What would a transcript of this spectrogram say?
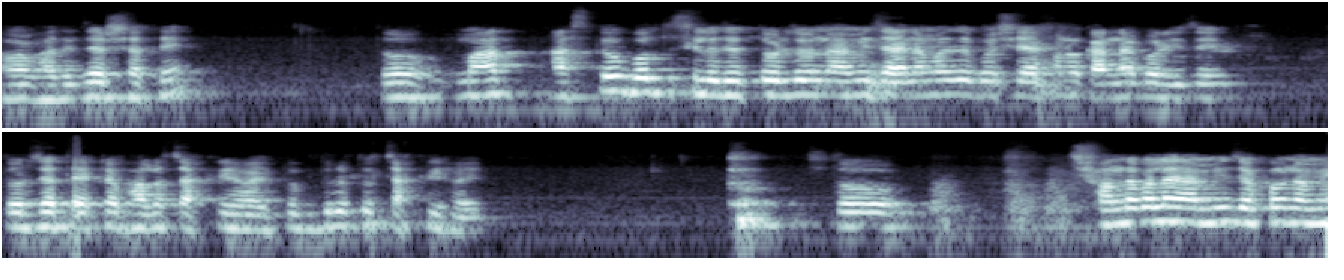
আমার ভাতিজার সাথে। তো মা আজকেও বলতেছিল যে, তোর জন্য আমি জায়নামাজে বসে এখনও কান্না করি যে, তোর যাতে একটা ভালো চাকরি হয়, খুব দ্রুত চাকরি হয়। তো সন্ধ্যাবেলায় আমি যখন আমি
